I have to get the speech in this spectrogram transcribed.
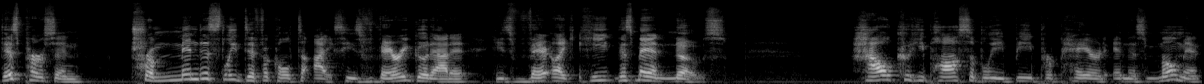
This person tremendously difficult to ice. He's very good at it. He's very like he this man knows. How could he possibly be prepared in this moment?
